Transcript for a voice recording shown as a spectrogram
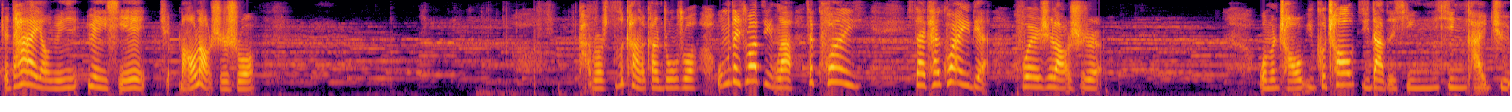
着太阳运运行。毛老师说。罗斯看了看钟，说：“我们得抓紧了，再快，再开快一点。”福尔士老师，我们朝一颗超级大的行星开去，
